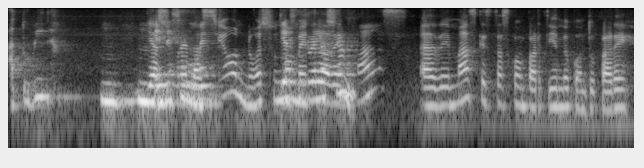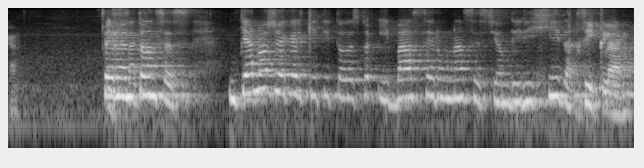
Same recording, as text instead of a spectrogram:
a tu vida. Y a su relación, ¿no? Es un momento además, además que estás compartiendo con tu pareja. Pero entonces, ya nos llega el kit y todo esto y va a ser una sesión dirigida. Sí, claro.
